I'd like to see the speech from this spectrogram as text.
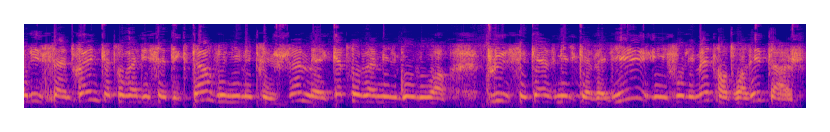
Alice Sainte-Reine, 97 hectares, vous n'y mettrez jamais 80 000 Gaulois plus 15 000 cavaliers et il faut les mettre en trois étages.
